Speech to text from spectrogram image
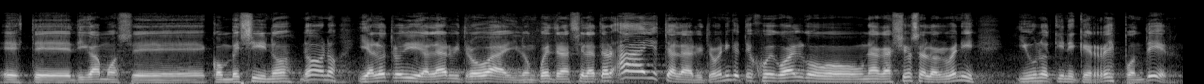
este, digamos, eh, con vecinos, no, no, y al otro día el árbitro va y lo encuentran hacia la tarde, ah, ahí está el árbitro, vení que te juego algo, una gaseosa, lo vení, y uno tiene que responder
